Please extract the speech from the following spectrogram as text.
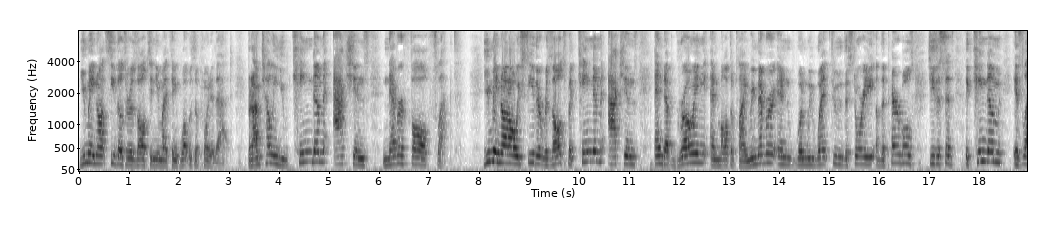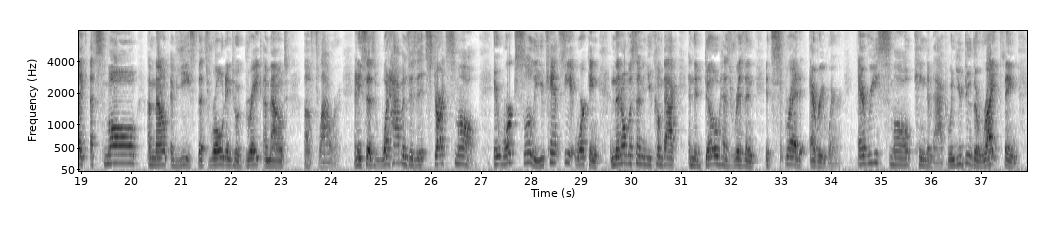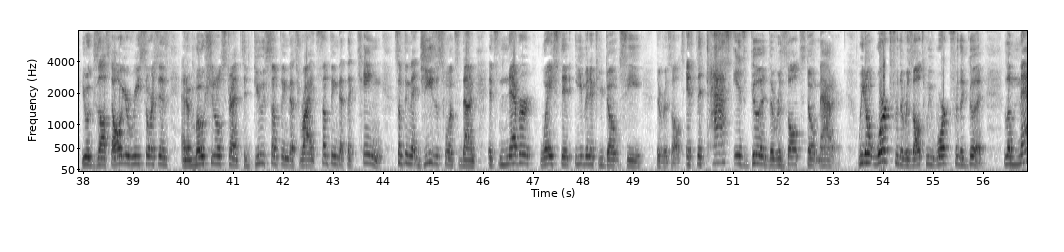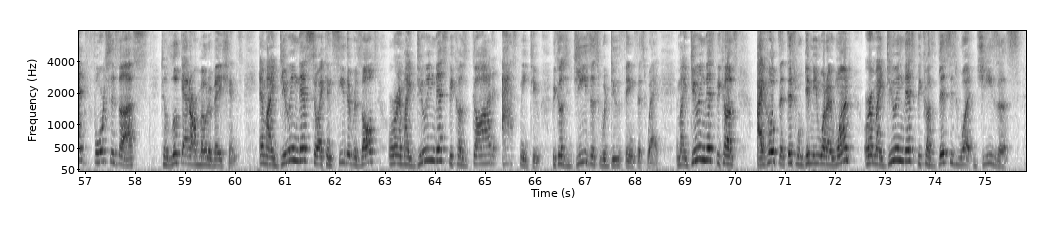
You may not see those results and you might think, what was the point of that? But I'm telling you, kingdom actions never fall flat. You may not always see the results, but kingdom actions end up growing and multiplying. Remember in when we went through the story of the parables, Jesus says the kingdom is like a small amount of yeast that's rolled into a great amount of flour. And he says what happens is it starts small it works slowly. You can't see it working. And then all of a sudden you come back and the dough has risen. It's spread everywhere. Every small kingdom act, when you do the right thing, you exhaust all your resources and emotional strength to do something that's right, something that the king, something that Jesus wants done. It's never wasted, even if you don't see the results. If the task is good, the results don't matter. We don't work for the results, we work for the good. Lament forces us to look at our motivations. Am I doing this so I can see the results? Or am I doing this because God asked me to? Because Jesus would do things this way? Am I doing this because I hope that this will give me what I want? Or am I doing this because this is what Jesus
